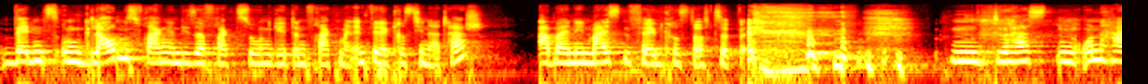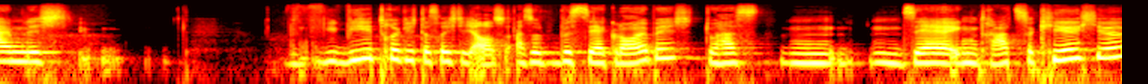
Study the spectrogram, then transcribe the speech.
Wenn es um Glaubensfragen in dieser Fraktion geht, dann fragt man entweder Christina Tasch aber in den meisten Fällen Christoph Zippel. du hast ein unheimlich, wie, wie drücke ich das richtig aus? Also du bist sehr gläubig, du hast einen, einen sehr engen Draht zur Kirche,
